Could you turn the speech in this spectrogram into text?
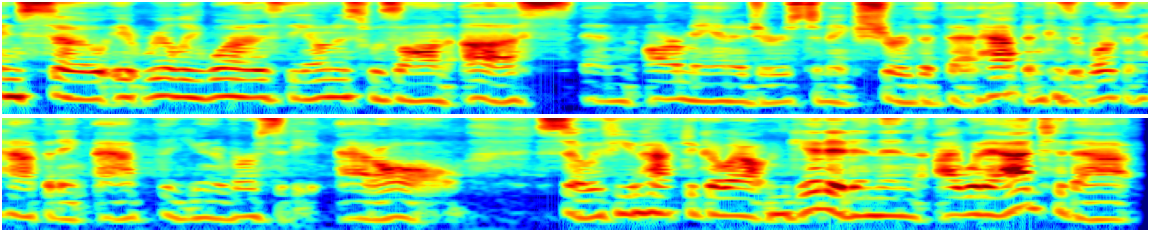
And so it really was the onus was on us and our managers to make sure that that happened because it wasn't happening at the university at all. So if you have to go out and get it, and then I would add to that,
